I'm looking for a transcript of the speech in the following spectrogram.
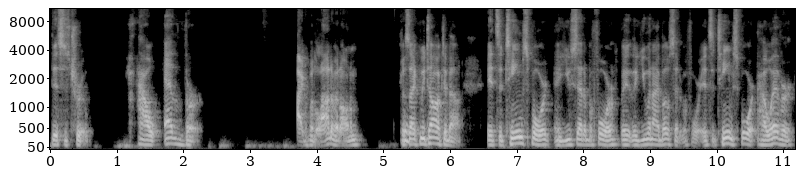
This is true. However, I can put a lot of it on him because, like we talked about, it's a team sport. And you said it before. Uh, you and I both said it before. It's a team sport. However,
